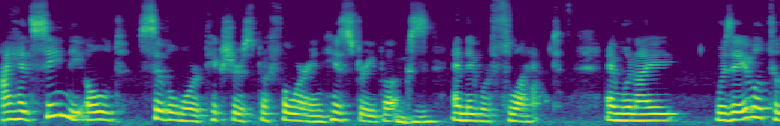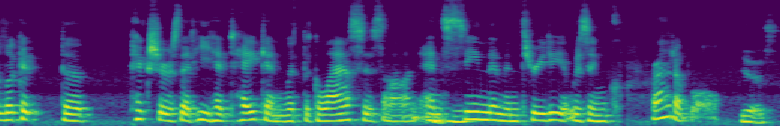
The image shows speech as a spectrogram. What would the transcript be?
I had seen the old Civil War pictures before in history books, Mm-hmm. and they were flat. And when I was able to look at the pictures that he had taken with the glasses on and Mm-hmm. seen them in 3D, it was incredible. Yes.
